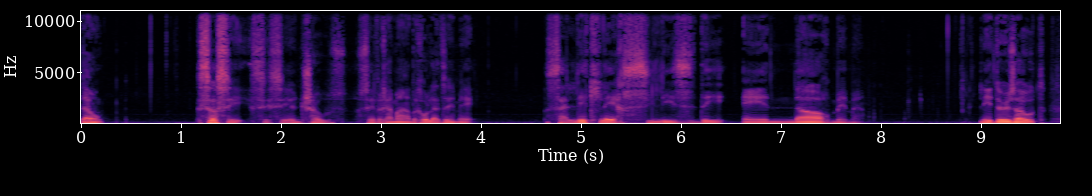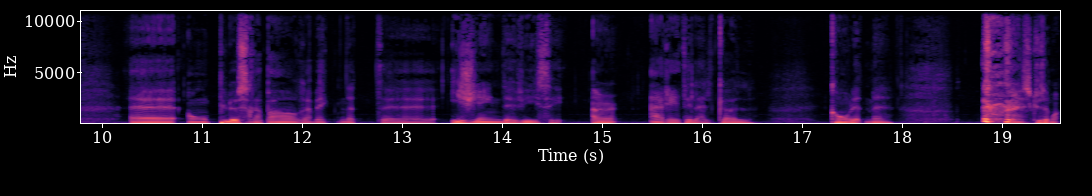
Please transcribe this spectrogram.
Donc, ça, c'est, une chose. C'est vraiment drôle à dire, mais ça l'éclaircit les idées énormément. Les deux autres euh, ont plus rapport avec notre euh, hygiène de vie. C'est un, arrêter l'alcool complètement. Excusez-moi.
